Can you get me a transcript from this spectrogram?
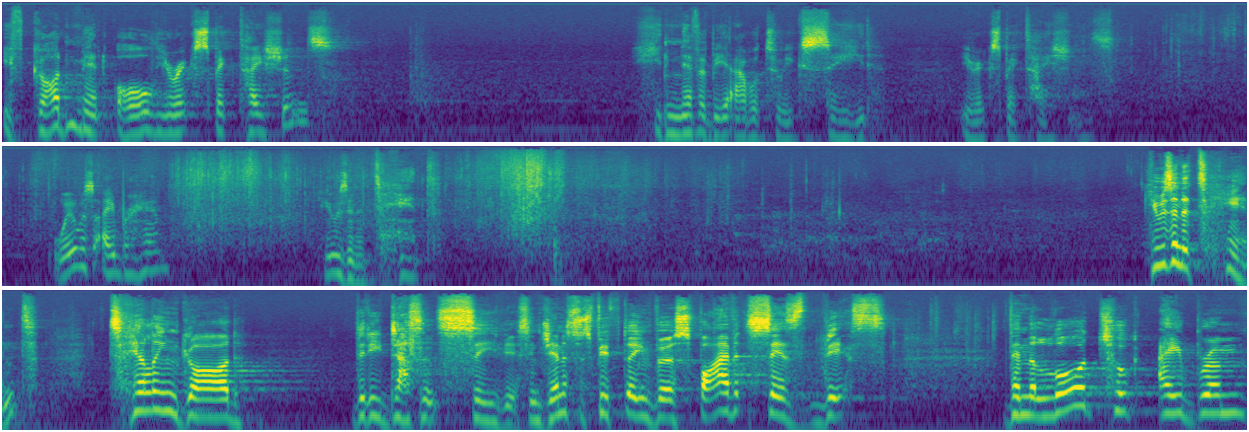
If God met all your expectations, He'd never be able to exceed your expectations. Where was Abraham? He was in a tent. He was in a tent telling God that he doesn't see this. In Genesis 15, verse 5, it says this Then the Lord took Abram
